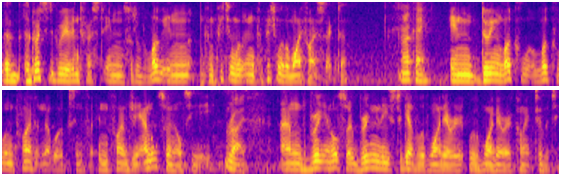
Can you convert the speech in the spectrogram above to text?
a, a greater degree of interest in sort of low, in competing with in competing with the Wi-Fi sector. Okay. In doing local local and private networks in in 5G and also in LTE. Right. And bring and also bringing these together with wide area with wide area connectivity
